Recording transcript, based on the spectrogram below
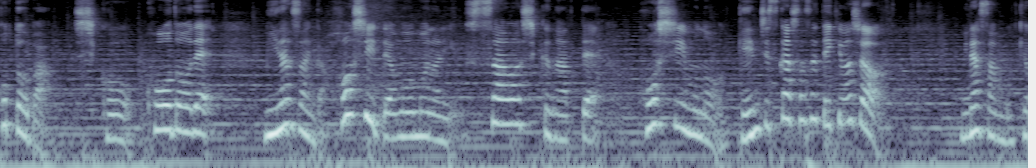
言葉思考行動で皆さんが欲しいって思うものにふさわしくなって欲しいものを現実化させていきましょう。皆さんも今日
